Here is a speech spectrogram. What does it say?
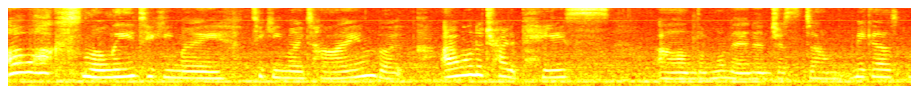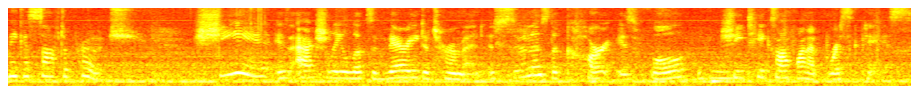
I'll walk slowly, taking my taking my time, but I want to try to pace um, the woman and just um, make a make a soft approach. She is actually looks very determined. As soon as the cart is full, Mhm. she takes off on a brisk pace.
